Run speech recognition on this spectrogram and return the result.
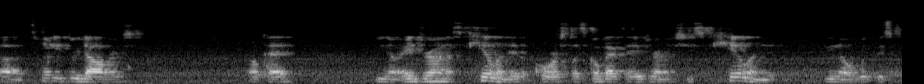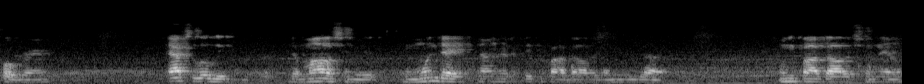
Uh, $23. Okay you know, Adriana's killing it, of course. Let's go back to Adriana. She's killing it, you know, with this program. Absolutely demolishing it. In one day, $955. I mean, you got $25 from them,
